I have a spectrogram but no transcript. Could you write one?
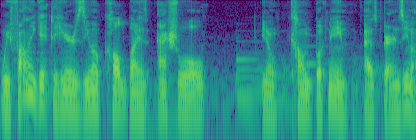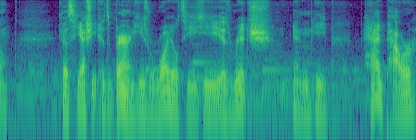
we finally get to hear Zemo called by his actual, you know, comic book name as Baron Zemo. Because he actually is a Baron. He's royalty. He is rich. And he had power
